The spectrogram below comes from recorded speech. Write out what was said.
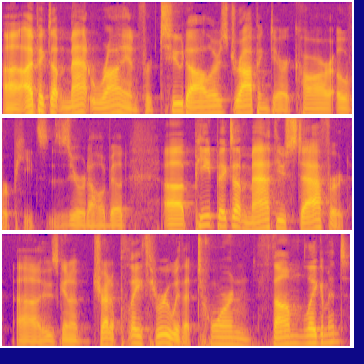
Uh, I picked up Matt Ryan for two dollars, dropping Derek Carr over Pete's zero dollar bid. Uh, Pete picked up Matthew Stafford, uh, who's going to try to play through with a torn thumb ligament,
